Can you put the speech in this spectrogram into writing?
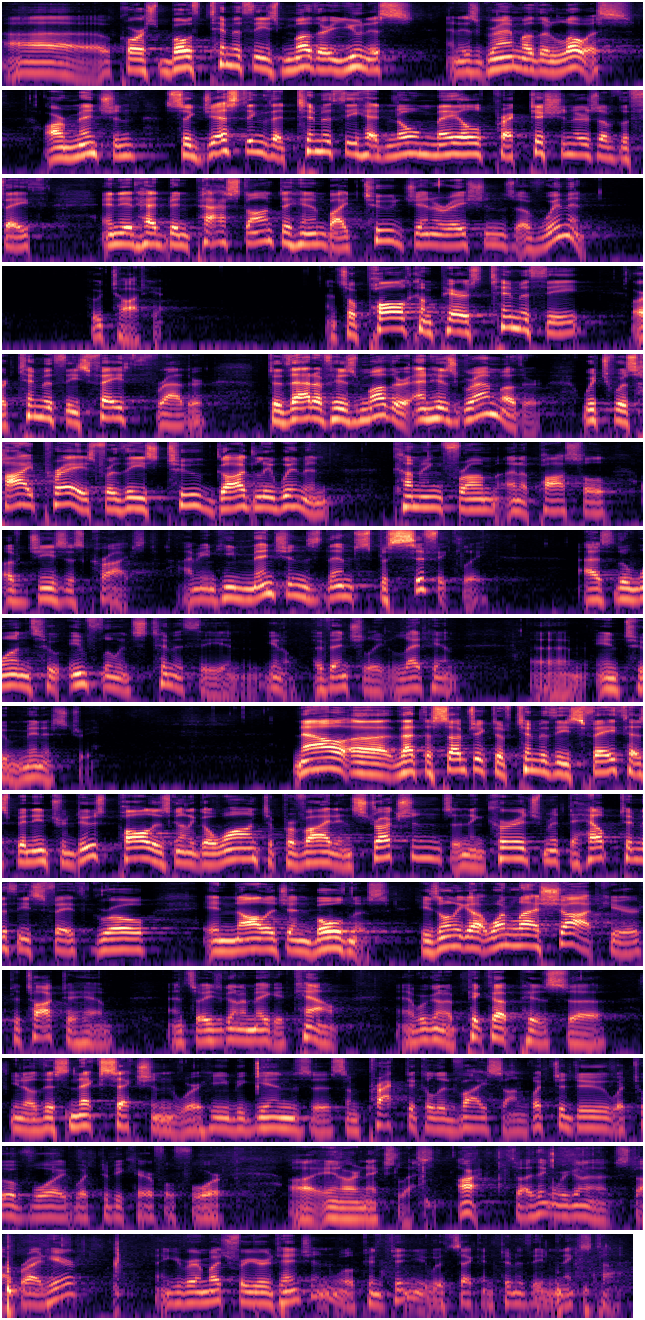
Uh, of course, both Timothy's mother, Eunice, and his grandmother, Lois, are mentioned, suggesting that Timothy had no male practitioners of the faith and it had been passed on to him by two generations of women who taught him. And so Paul compares Timothy, or Timothy's faith rather, to that of his mother and his grandmother, which was high praise for these two godly women coming from an apostle of Jesus Christ. I mean, he mentions them specifically as the ones who influenced Timothy and you know, eventually led him um, into ministry. Now uh, that the subject of Timothy's faith has been introduced, Paul is going to go on to provide instructions and encouragement to help Timothy's faith grow in knowledge and boldness. He's only got one last shot here to talk to him, and so he's going to make it count. And we're going to pick up his, uh, you know, this next section where he begins uh, some practical advice on what to do, what to avoid, what to be careful for uh, in our next lesson. All right, so I think we're going to stop right here Thank you very much for your attention. We'll continue with 2 Timothy next time.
